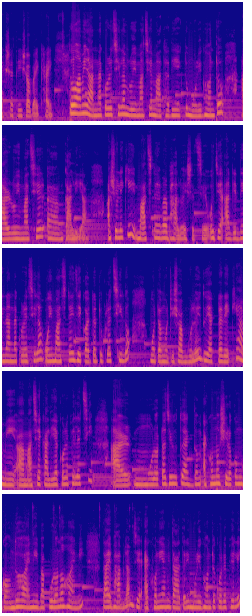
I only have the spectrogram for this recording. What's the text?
একসাথেই সবাই খাই। তো আমি রান্না করেছিলাম রুই মাছের মাথা দিয়ে একটু মুড়ি ঘন্ট আর রুই মাছের কালিয়া। আসলে কি মাছটা এবার ভালো এসেছে। ওই যে আগের দিন রান্না করেছিলাম, ওই মাছটাই যে কয়টা টুকরা ছিল, মোটামুটি সবগুলোই দুই একটা রেখে আমি মাছের কালিয়া করে ফেলেছি। আর মুড়োটা যেহেতু একদম এখনও সেরকম গন্ধ হয়নি বা পুরনো হয়নি, তাই ভাবলাম যে এখনই আমি তাড়াতাড়ি মুড়ি ঘন্ট করে ফেলি,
